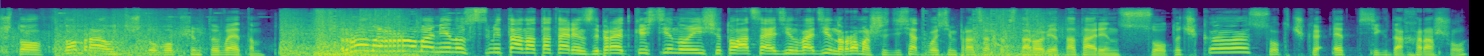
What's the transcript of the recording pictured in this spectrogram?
что в том раунде, что, в общем-то, в этом. Рома, Рома, минус Сметана, Татарин забирает Кристину, и ситуация один в один. Рома 68% здоровья, Татарин соточка. Соточка, это всегда хорошо.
